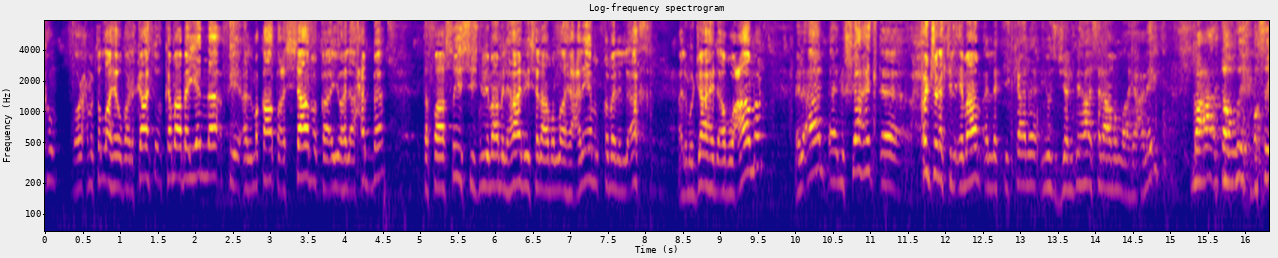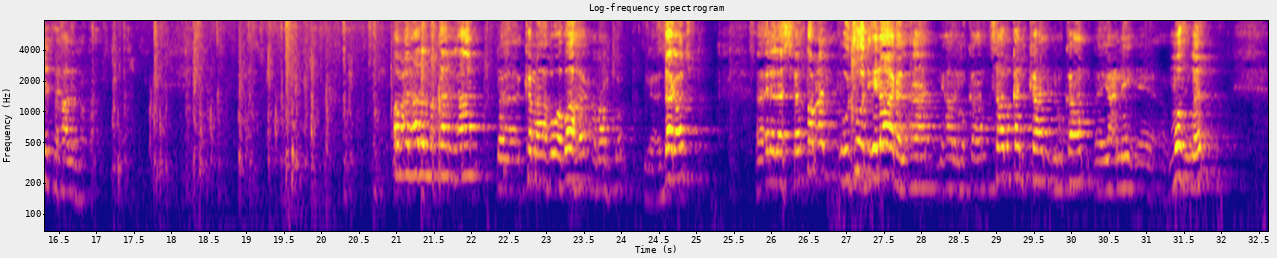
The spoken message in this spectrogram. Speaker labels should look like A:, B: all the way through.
A: عليكم ورحمة الله وبركاته. كما بينا في المقاطع السابقة أيها الأحبة تفاصيل سجن الإمام الهادي سلام الله عليه من قبل الأخ المجاهد أبو عامر. الآن نشاهد حجرة الإمام التي كان يسجن بها سلام الله عليه مع توضيح بسيط لهذا المكان طبعا هذا المكان الآن كما هو ظاهر أمامكم درج. إلى الأسفل. طبعا وجود إنارة الآن في هذا المكان سابقا كان المكان يعني مظلم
